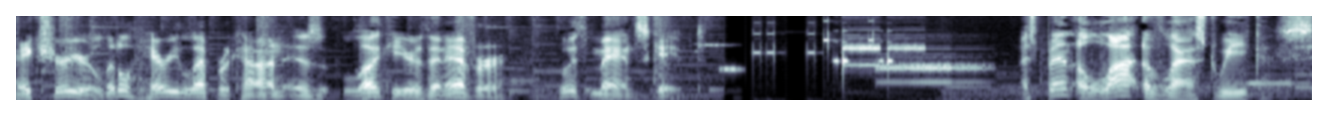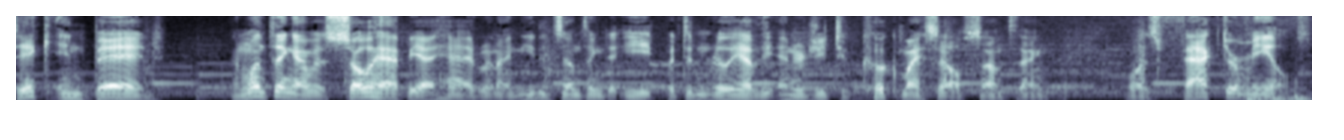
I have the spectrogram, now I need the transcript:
make sure your little hairy leprechaun is luckier than ever with Manscaped. I spent a lot of last week sick in bed. And one thing I was so happy I had when I needed something to eat but didn't really have the energy to cook myself something was Factor Meals.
